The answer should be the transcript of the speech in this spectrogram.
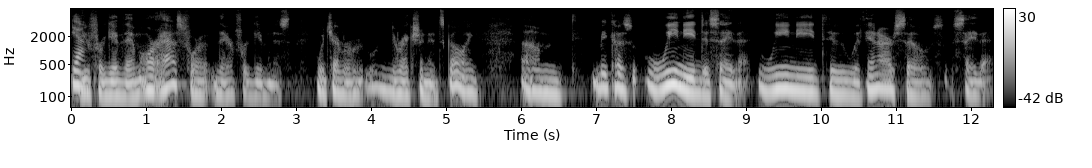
Yeah. you forgive them or ask for their forgiveness, whichever direction it's going. Um, because we need to say that. We need to, within ourselves, say that.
